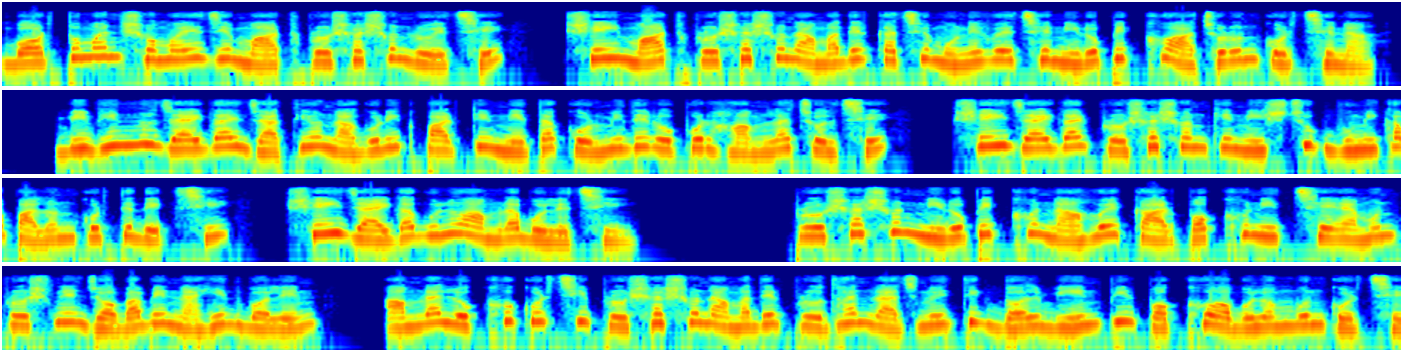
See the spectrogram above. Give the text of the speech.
বর্তমান সময়ে যে মাঠ প্রশাসন রয়েছে, সেই মাঠ প্রশাসন আমাদের কাছে মনে হয়েছে নিরপেক্ষ আচরণ করছে না। বিভিন্ন জায়গায় জাতীয় নাগরিক পার্টির নেতা কর্মীদের ওপর হামলা চলছে, সেই জায়গায় প্রশাসনকে নিশ্চুপ ভূমিকা পালন করতে দেখছি সেই জায়গাগুলো আমরা বলেছি। প্রশাসন নিরপেক্ষ না হয়ে কার পক্ষ নিচ্ছে এমন প্রশ্নের জবাবে নাহিদ বলেন, আমরা লক্ষ্য করছি প্রশাসন আমাদের প্রধান রাজনৈতিক দল বিএনপির পক্ষ অবলম্বন করছে।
